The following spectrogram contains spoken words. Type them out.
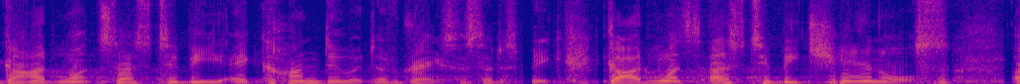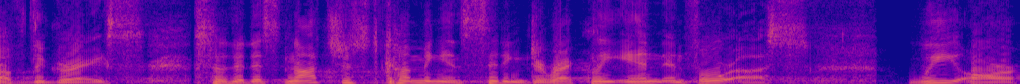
God wants us to be a conduit of grace, so to speak. God wants us to be channels of the grace so that it's not just coming and sitting directly in and for us, we are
